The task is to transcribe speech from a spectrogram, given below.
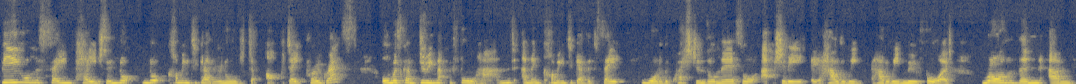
being on the same page so not not coming together in order to update progress almost kind of doing that beforehand and then coming together to say what are the questions on this or actually eh, how do we how do we move forward rather than um,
